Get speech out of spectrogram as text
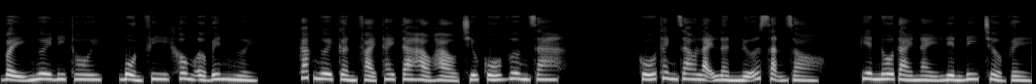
Vậy ngươi đi thôi, bổn phi không ở bên người. Các ngươi cần phải thay ta hào hào chiếu cố vương gia. Cố thanh giao lại lần nữa sặn dò. Kiên nô tài này liền đi trở về.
